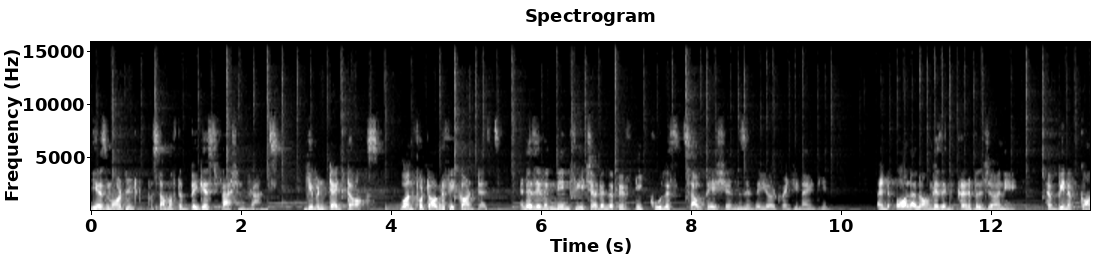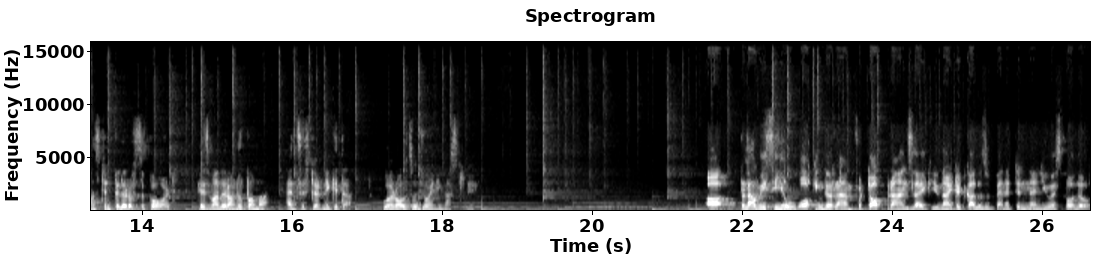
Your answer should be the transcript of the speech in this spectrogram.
He has modeled for some of the biggest fashion brands, given TED Talks, won photography contests, and has even been featured in the 50 coolest South Asians in the year 2019. And all along his incredible journey have been a constant pillar of support his mother Anupama and sister Nikita, who are also joining us today. Uh, Pranav, we see you walking the ramp for top brands like United Colors of Benetton and US Polo.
